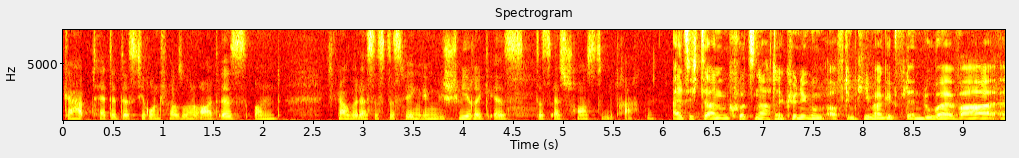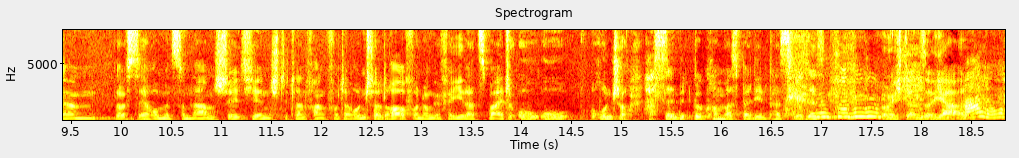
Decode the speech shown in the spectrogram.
gehabt hätte, dass die Rundschau so ein Ort ist. Und ich glaube, dass es deswegen irgendwie schwierig ist, das als Chance zu betrachten. Als ich dann kurz nach der Kündigung auf dem Klimagipfel in Dubai war, ähm, läufst du herum mit so einem Namensschildchen, steht dann Frankfurter Rundschau drauf und ungefähr jeder zweite, oh, oh, Rundschau, hast du denn mitbekommen, was bei denen passiert ist? und ich dann so, ja. Hallo.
